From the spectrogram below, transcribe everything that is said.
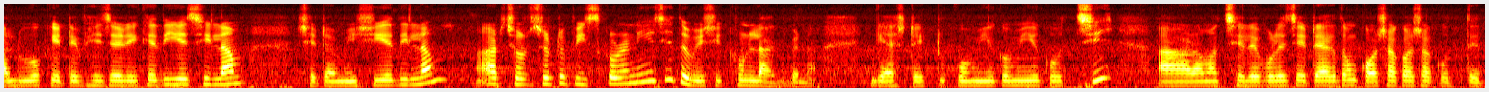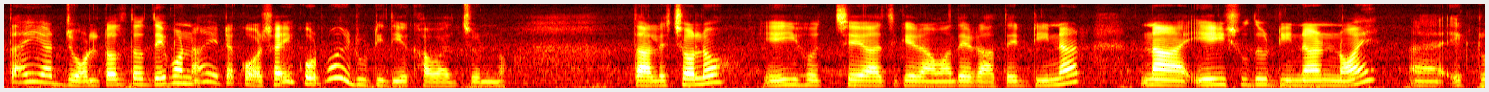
আলুও কেটে ভেজে রেখে দিয়েছিলাম। সেটা মিশিয়ে দিলাম। আর ছোট ছোট পিস করে নিয়েছি তো বেশিক্ষণ লাগবে না। গ্যাসটা একটু কমিয়ে কমিয়ে করছি। আর আমার ছেলে বলেছে এটা একদম কষা কষা করতে। তাই আর জল টল তো দেবো না, এটা কষাই করব ওই রুটি দিয়ে খাওয়ার জন্য। তাহলে চলো, এই হচ্ছে আজকের আমাদের রাতের ডিনার। না, এই শুধু ডিনার নয় একটু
